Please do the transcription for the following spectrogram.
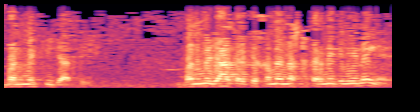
वन में की जाती है। वन में जाकर के समय नष्ट करने के लिए नहीं है।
